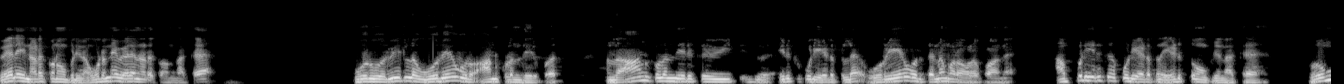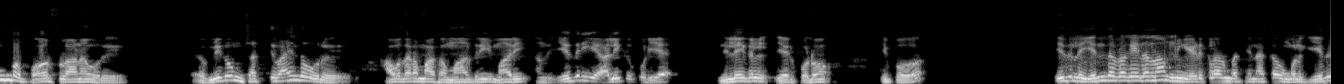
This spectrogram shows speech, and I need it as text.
வேலை நடக்கணும் அப்படின்னா உடனே வேலை நடக்கணும்னாக்க ஒரு ஒரு வீட்டில் ஒரே ஒரு ஆண் குழந்தை இருப்பார். அந்த ஆண் குழந்தை இருக்க வீட்டு இருக்கக்கூடிய இடத்துல ஒரே ஒரு தென்னை மரம் வளர்ப்பாங்க. அப்படி இருக்கக்கூடிய இடத்துல எடுத்தோம் அப்படின்னாக்க ரொம்ப பவர்ஃபுல்லான ஒரு மிகவும் சக்தி வாய்ந்த ஒரு அவதாரமாக மாதிரி மாறி அந்த எதிரியை அழிக்கக்கூடிய நிலைகள் ஏற்படும். இப்போ இதுல எந்த வகையிலெல்லாம் நீங்க எடுக்கலாம்னு பாத்தீங்கன்னாக்கா உங்களுக்கு எது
